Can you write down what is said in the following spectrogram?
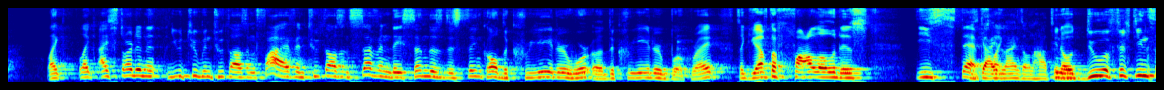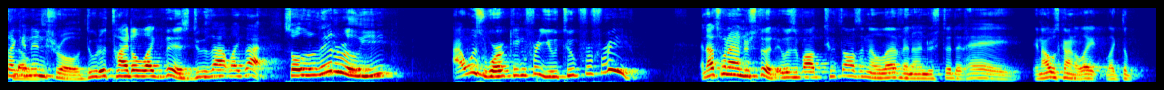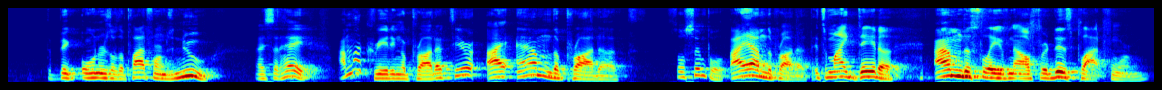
like, like I started at YouTube in 2005. In 2007, they send us this thing called the creator, uh, the creator book, right? It's like you have to follow this, these steps, these guidelines like, on how to, you know, do a 15 second intro, do the title like this, do that like that. So literally, I was working for YouTube for free. And that's when I understood. It was about 2011. I understood that, hey, and I was kind of late. Like the the big owners of the platforms knew. And I said, hey, I'm not creating a product here. I am the product. So simple. I am the product. It's my data. I'm the slave now for this platform.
